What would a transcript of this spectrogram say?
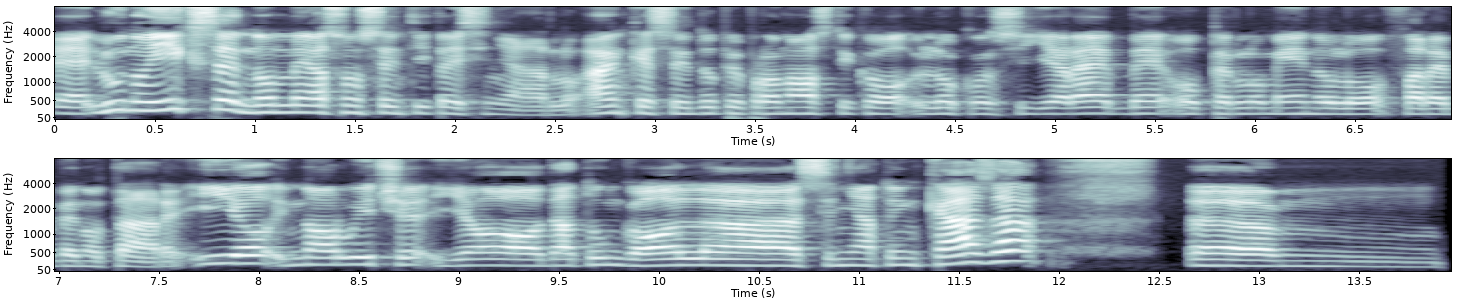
eh, l'1x non me la sono sentita di segnarlo, anche se il doppio pronostico lo consiglierebbe o perlomeno lo farebbe notare. Io in Norwich gli ho dato un gol uh, segnato in casa um,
